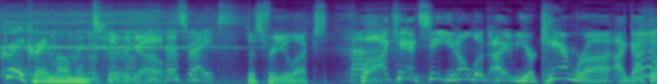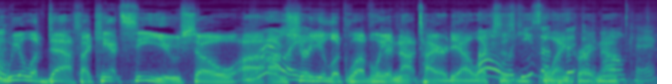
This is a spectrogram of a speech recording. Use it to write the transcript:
Cray Cray moment. There we go. that's right. Just for you, Lex. Well, I can't see. You don't look. I, your camera. I got the wheel of death. I can't see you, so uh, I'm sure you look lovely and not tired. Yeah, Lex Oh, is he's up blank there. right now. Oh, okay.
